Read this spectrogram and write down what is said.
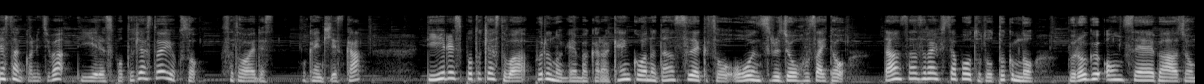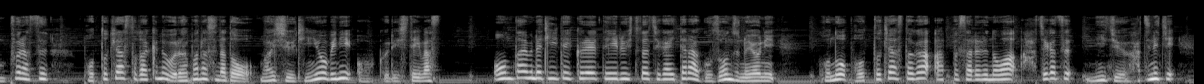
皆さんこんにちは。DLS ポッドキャストへようこそ。佐藤愛です。お元気ですか ?DLS ポッドキャストは、プロの現場から健康なダンスエクスを応援する情報サイト、ダンサーズライフサポート .com のブログ音声バージョンプラス、ポッドキャストだけの裏話などを毎週金曜日にお送りしています。オンタイムで聞いてくれている人たちがいたらご存知のように、このポッドキャストがアップされるのは8月28日。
